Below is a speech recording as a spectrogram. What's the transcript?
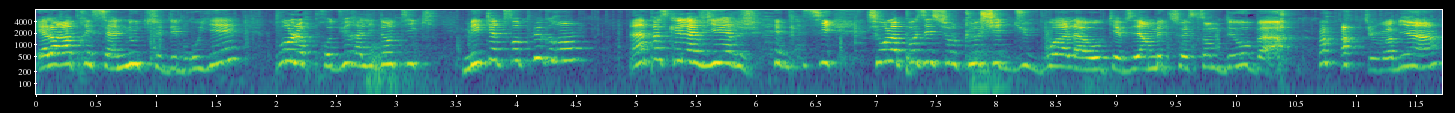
Et alors après, c'est à nous de se débrouiller pour le reproduire à l'identique, mais quatre fois plus grand. Hein, parce que la Vierge, eh ben, si, si on la posait sur le clocher du bois là-haut, qui faisait 1m60 de haut, bah, tu vois bien, hein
